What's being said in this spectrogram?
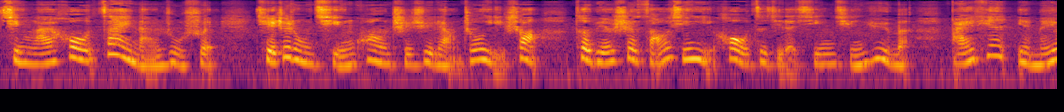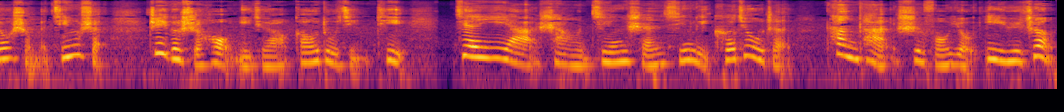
醒来后再难入睡，且这种情况持续两周以上，特别是早醒以后自己的心情郁闷，白天也没有什么精神，这个时候你就要高度警惕，建议啊上精神心理科就诊，看看是否有抑郁症。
